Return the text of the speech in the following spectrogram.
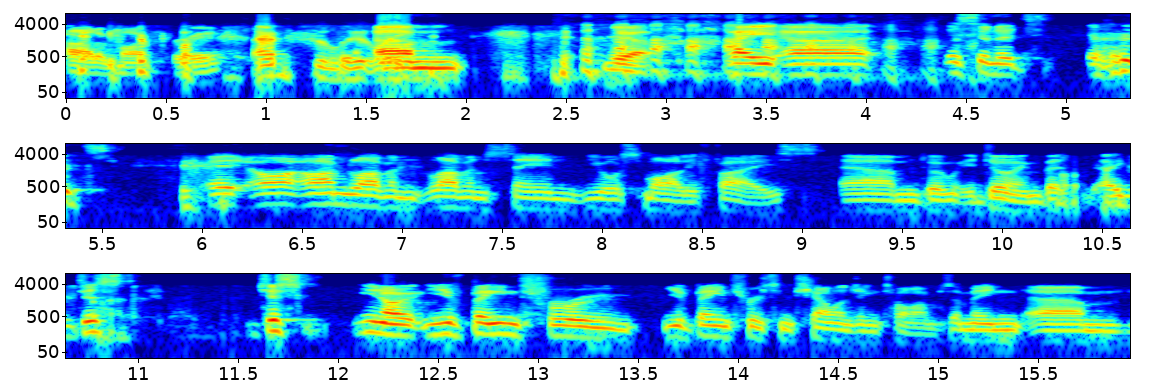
part of my career. Absolutely. Um, yeah. Hey, uh, listen, it's it's. It, I, I'm loving loving seeing your smiley face, um, doing what you're doing. But Oh, uh, just just you know, you've been through you've been through some challenging times. I mean, um,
